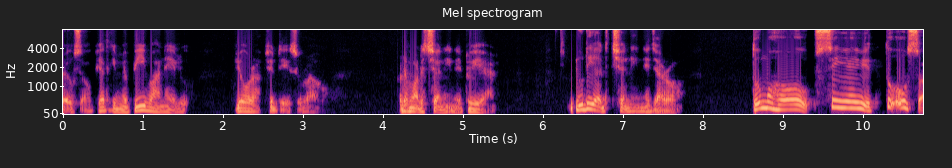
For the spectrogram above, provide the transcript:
တဲ့ဥစ္စာကိုဘုရားသခင်မပြီးပါနဲ့လို့ပြောတာဖြစ်တယ်ဆိုတော့ပထမတစ်ချက်အနေနဲ့တွေ့ရတယ်ဒုတိယတစ်ချက်အနေနဲ့ကြတော့သို့မဟုတ်ဆင်းရဲ၍သူ့ဥစ္စာ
